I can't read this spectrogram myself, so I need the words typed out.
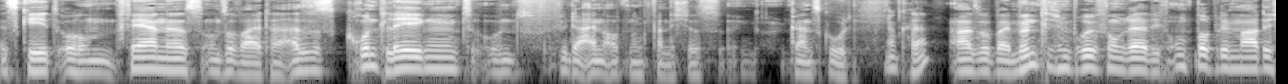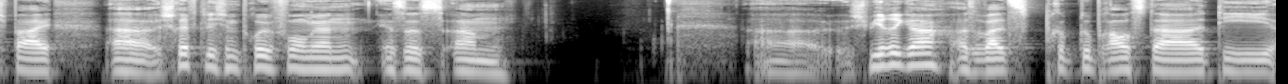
Es geht um Fairness und so weiter. Also es ist grundlegend und für die Einordnung fand ich das ganz gut. Okay. Also bei mündlichen Prüfungen relativ unproblematisch. Bei äh, schriftlichen Prüfungen ist es ähm, äh, schwieriger, also weil du brauchst da die äh,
